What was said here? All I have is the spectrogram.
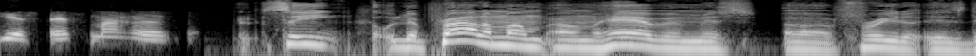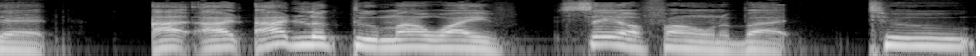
Yes, that's my husband. See, the problem I'm I'm having, Miss uh, Frida, is that I, I I looked through my wife's cell phone about two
